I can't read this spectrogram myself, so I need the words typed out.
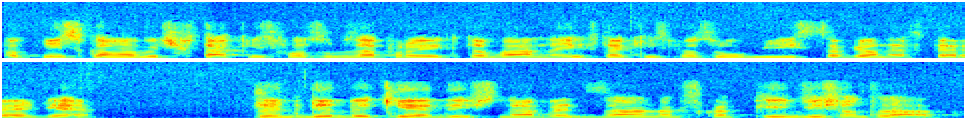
lotnisko ma być w taki sposób zaprojektowane i w taki sposób umiejscowione w terenie, że gdyby kiedyś, nawet za na przykład 50 lat,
